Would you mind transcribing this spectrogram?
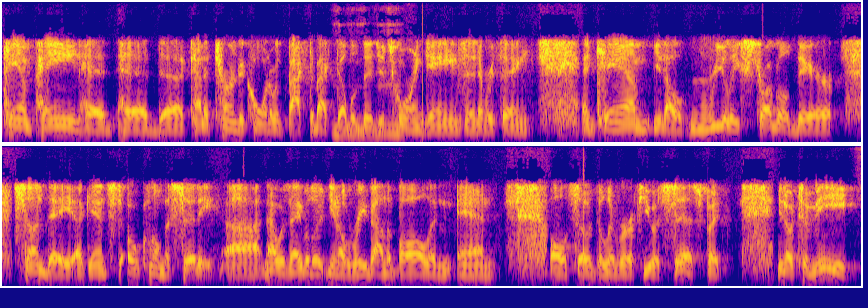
Cam Payne had had uh, kind of turned a corner with back-to-back double-digit scoring games and everything, and Cam, you know, really struggled there Sunday against Oklahoma City. Uh, and I was able to, you know, rebound the ball and and also deliver a few assists, but you know, to me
